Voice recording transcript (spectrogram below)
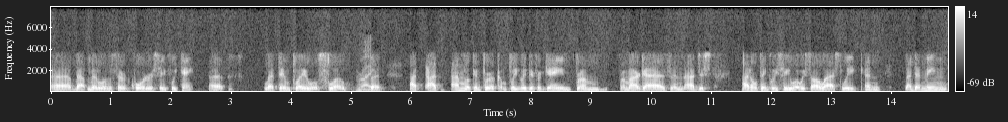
uh, about middle of the third quarter see if we can't uh, let them play a little slow. Right. But I, I I'm looking for a completely different game from from our guys, and I just I don't think we see what we saw last week, and that doesn't mean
